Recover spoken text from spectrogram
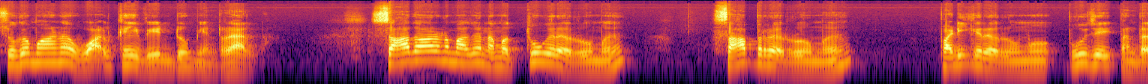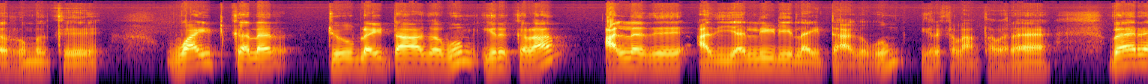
சுகமான வாழ்க்கை வேண்டும் என்றால் சாதாரணமாக நம்ம தூங்குகிற ரூமு சாப்பிட்ற ரூமு படிக்கிற ரூமு பூஜை பண்ணுற ரூமுக்கு ஒயிட் கலர் டியூப்லைட்டாகவும் இருக்கலாம் அல்லது அது எல்இடி லைட்டாகவும் இருக்கலாம் தவிர வேறு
